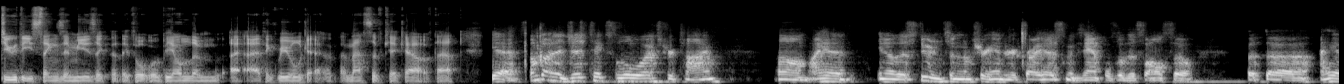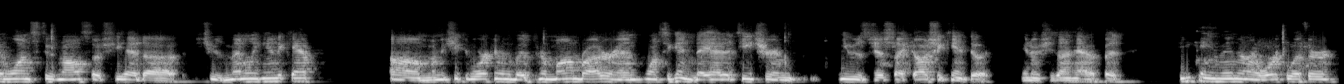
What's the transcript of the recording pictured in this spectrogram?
do these things in music that they thought were beyond them, I, I think we all get a, a, massive kick out of that. Yeah, sometimes it just takes a little extra time. Um, I had, you know, the students, and I'm sure Andrew probably has some examples of this also. But uh, I had one student also. She had uh, she was mentally handicapped. Um, I mean, she could work in, but her mom brought her in. Once again, they had a teacher, and he was just like, "Oh, she can't do it. You know, she's not have it." But she came in, and I worked with her,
